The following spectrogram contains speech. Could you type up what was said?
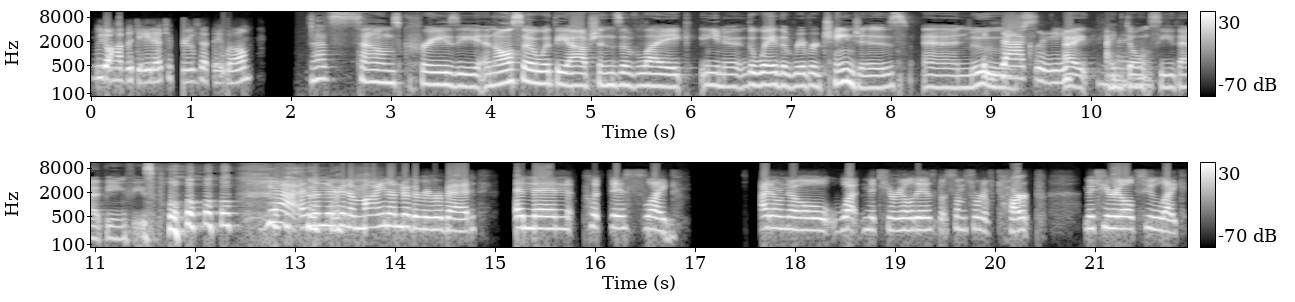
we don't have the data to prove that they will. That sounds crazy. And also with the options of like, you know, the way the river changes and moves. Exactly. I, I Right. don't see that being feasible. Yeah, and then they're going to mine under the riverbed and then put this like I don't know what material it is, but some sort of tarp material to like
